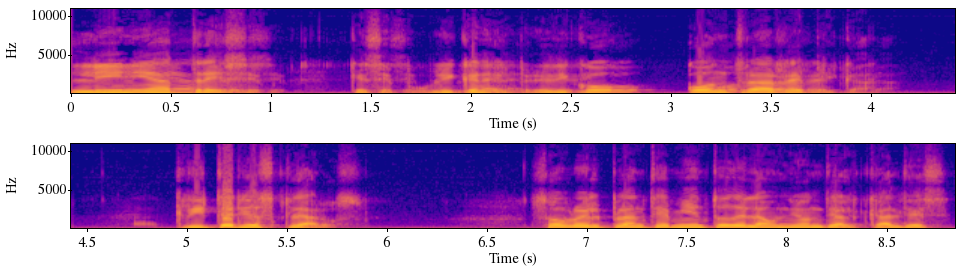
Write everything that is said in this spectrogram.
Línea 13, que se publica en el periódico Contra Réplica. Criterios claros. Sobre el planteamiento de la Unión de Alcaldes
